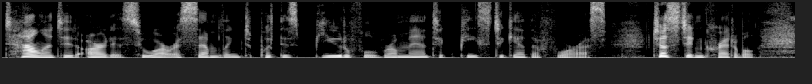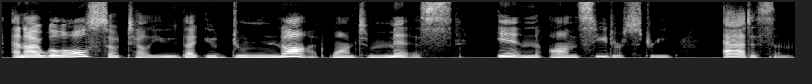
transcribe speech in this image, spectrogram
talented artists who are assembling to put this beautiful romantic piece together for us. Just incredible. And I will also tell you that you do not want to miss in on Cedar Street Addison.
